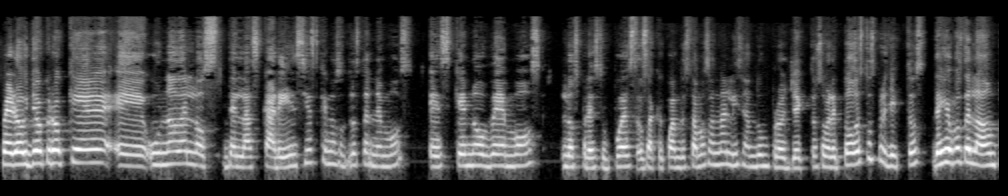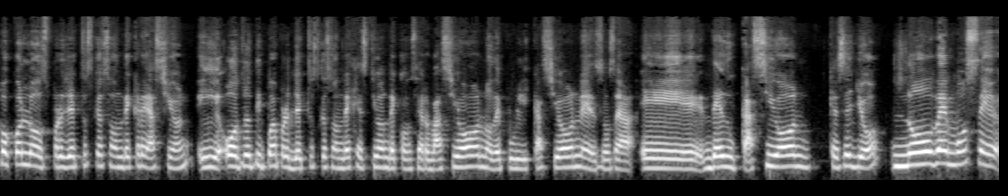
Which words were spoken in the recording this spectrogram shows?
Pero yo creo que eh, una de, de las carencias que nosotros tenemos es que no vemos los presupuestos, o sea, que cuando estamos analizando un proyecto, sobre todo estos proyectos, dejemos de lado un poco los proyectos que son de creación y otro tipo de proyectos que son de gestión, de conservación o de publicaciones, o sea, eh, de educación, qué sé yo, no vemos eh,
